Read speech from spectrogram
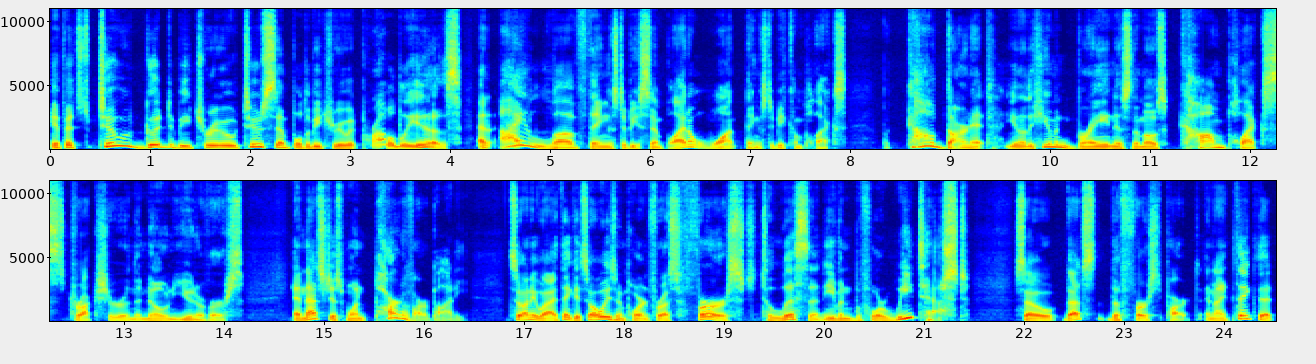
If it's too good to be true, too simple to be true, it probably is. And I love things to be simple. I don't want things to be complex. But God darn it, you know, the human brain is the most complex structure in the known universe. And that's just one part of our body. So, anyway, I think it's always important for us first to listen, even before we test. So, that's the first part. And I think that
